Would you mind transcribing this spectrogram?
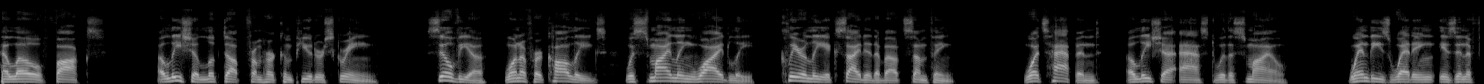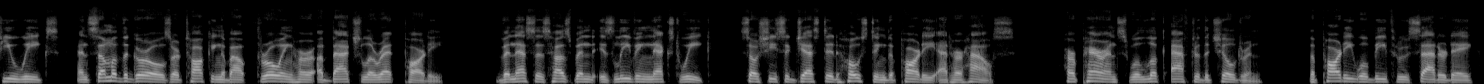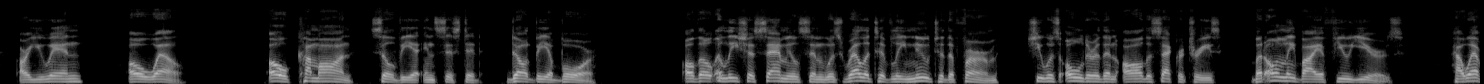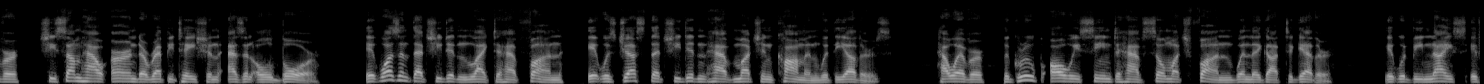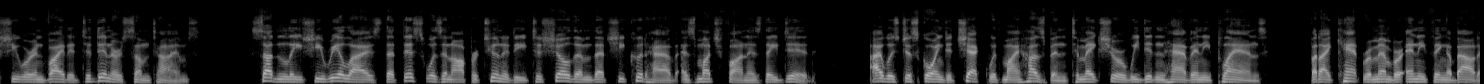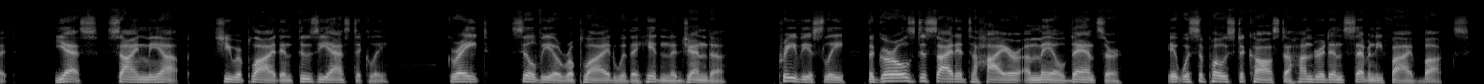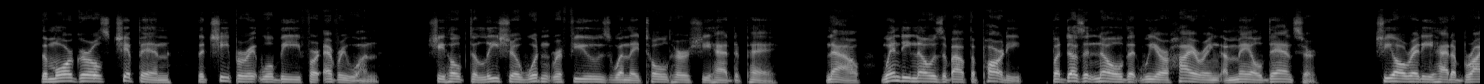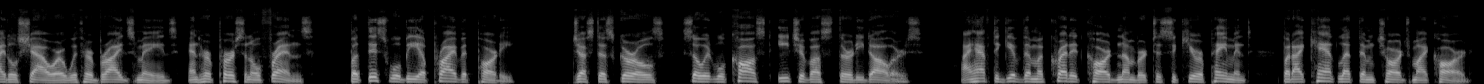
Hello, Fox. Alicia looked up from her computer screen. Sylvia, one of her colleagues, was smiling widely, clearly excited about something. What's happened? Alicia asked with a smile. Wendy's wedding is in a few weeks, and some of the girls are talking about throwing her a bachelorette party. Vanessa's husband is leaving next week, so she suggested hosting the party at her house. Her parents will look after the children. The party will be through Saturday. Are you in? Oh, well. Oh, come on, Sylvia insisted. Don't be a bore. Although Alicia Samuelson was relatively new to the firm, she was older than all the secretaries, but only by a few years. However, she somehow earned a reputation as an old bore. It wasn't that she didn't like to have fun, it was just that she didn't have much in common with the others. However, the group always seemed to have so much fun when they got together. It would be nice if she were invited to dinner sometimes. Suddenly, she realized that this was an opportunity to show them that she could have as much fun as they did. I was just going to check with my husband to make sure we didn't have any plans, but I can't remember anything about it. Yes, sign me up, she replied enthusiastically. Great, Sylvia replied with a hidden agenda. Previously, the girls decided to hire a male dancer. It was supposed to cost 175 bucks. The more girls chip in, the cheaper it will be for everyone. She hoped Alicia wouldn't refuse when they told her she had to pay. Now, Wendy knows about the party, but doesn't know that we are hiring a male dancer. She already had a bridal shower with her bridesmaids and her personal friends, but this will be a private party. Just us girls, so it will cost each of us $30. I have to give them a credit card number to secure payment, but I can't let them charge my card.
